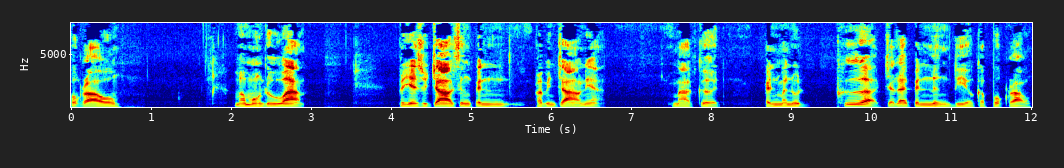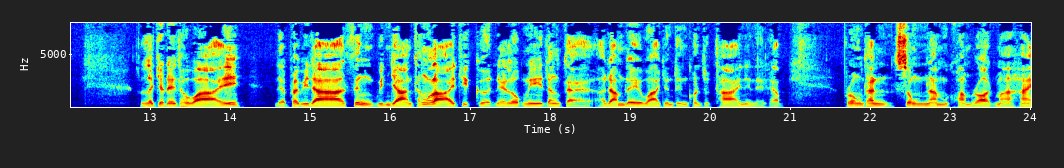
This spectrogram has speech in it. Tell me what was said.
พวกเรามามองดูว่าพระเยซูเจ้าซึ่งเป็นพระบิณเจ้าเนี่ยมาเกิดเป็นมนุษย์ พื่อจะได้เป็นหนึ่งเดียวกับพวกเรา และจะได้ถวายแด่พระบิดาซึ่งวิญญาณทั้งหลายที่เกิดในโลกนี้ตั้งแต่อดัมเลวาจนถึงคนสุดท้ายนี่นะครับ พระองค์ท่านทรงนำความรอดมาให้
